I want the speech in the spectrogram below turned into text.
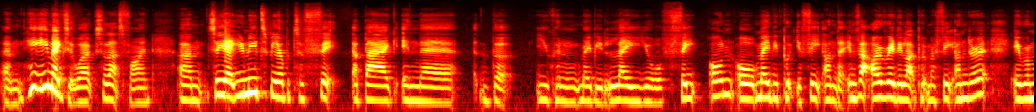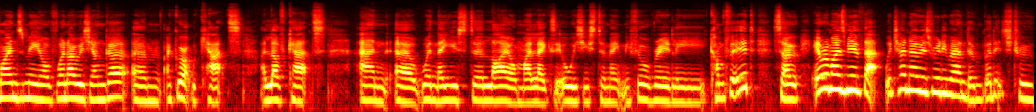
um, he, he makes it work, so that's fine. Um, so, yeah, you need to be able to fit a bag in there that you can maybe lay your feet on or maybe put your feet under. In fact, I really like putting my feet under it. It reminds me of when I was younger. Um, I grew up with cats. I love cats and uh, when they used to lie on my legs it always used to make me feel really comforted. So it reminds me of that which i know is really random but it's true.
